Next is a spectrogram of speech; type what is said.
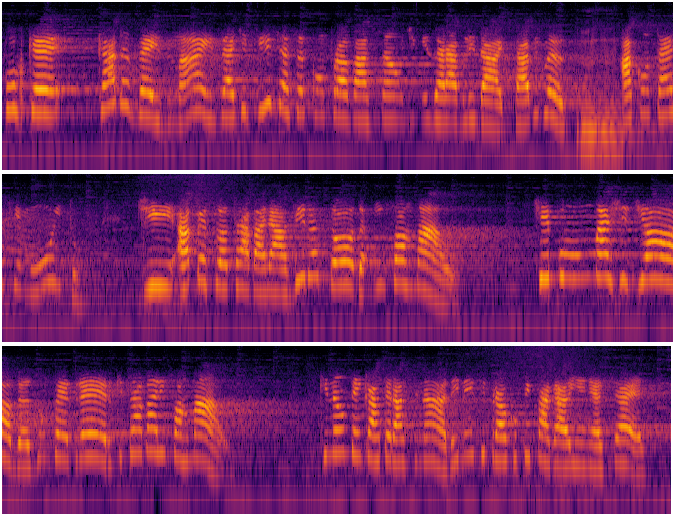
Porque cada vez mais é difícil essa comprovação de miserabilidade, sabe, Gleuson? Uhum. Acontece muito de a pessoa trabalhar a vida toda informal. Tipo um mestre de obras, um pedreiro que trabalha informal, que não tem carteira assinada e nem se preocupa em pagar o INSS.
